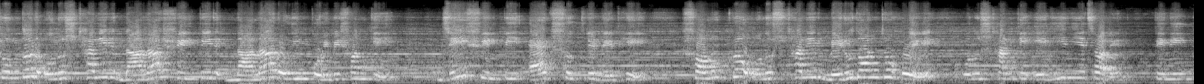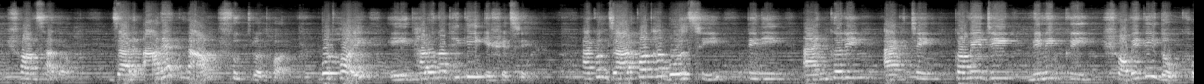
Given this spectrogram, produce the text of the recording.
সুন্দর অনুষ্ঠানের নানা শিল্পীর নানা রঙিন পরিবেশনকে যে শিল্পী এক সূত্রে বেঁধে সমগ্র অনুষ্ঠানের মেরুদণ্ড হয়ে অনুষ্ঠানকে এগিয়ে নিয়ে চলেন তিনি সঞ্চালক যার আর এক নাম সূত্রধর। বোধহয় এই ধারণা থেকেই এসেছে। এখন যার কথা বলছি, তিনি অ্যাঙ্কারিং, অ্যাক্টিং, কমেডি, মিমিক্রি সবেতেই দক্ষ।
